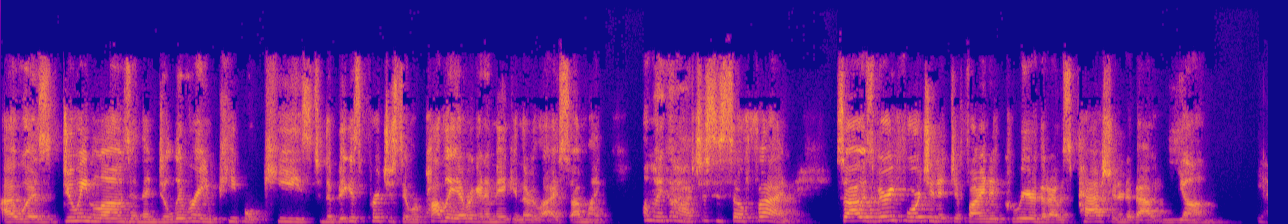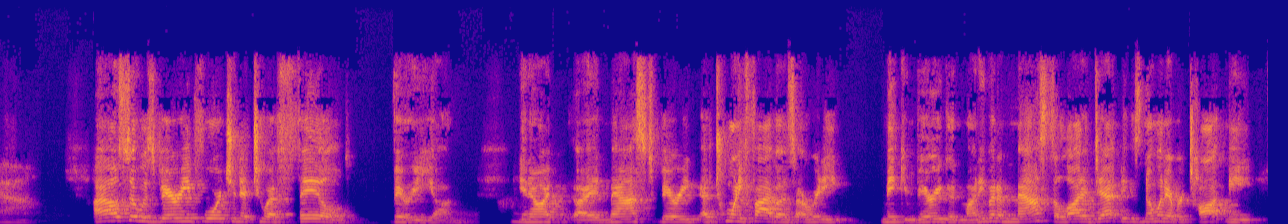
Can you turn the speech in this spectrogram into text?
I was doing loans and then delivering people keys to the biggest purchase they were probably ever going to make in their life. So I'm like, oh my gosh, this is so fun. So I was very fortunate to find a career that I was passionate about young. Yeah. I also was very fortunate to have failed very young. You know, I, I amassed very, at 25, I was already making very good money, but amassed a lot of debt because no one ever taught me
